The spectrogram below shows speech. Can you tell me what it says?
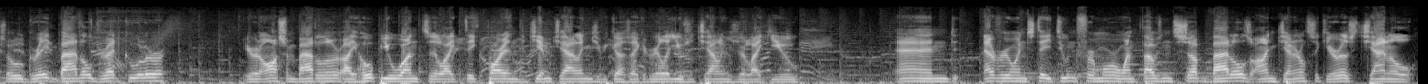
So great battle, Dread Cooler. You're an awesome battler. I hope you want to like take part in the gym challenge because I could really use a challenger like you. And everyone stay tuned for more 1000 sub battles on General Secura's channel.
